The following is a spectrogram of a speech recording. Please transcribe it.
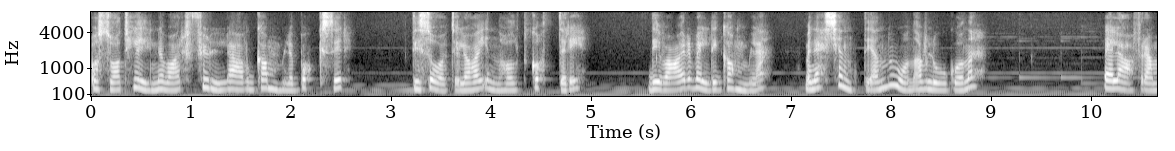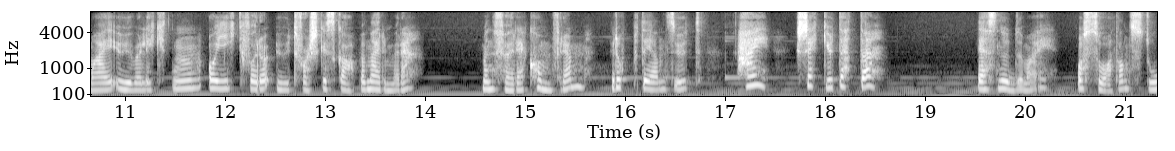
og så at hyllene var fulle av gamle bokser. De så ut til å ha inneholdt godteri. De var veldig gamle, men jeg kjente igjen noen av logoene. Jeg la fra meg UV-lykten og gikk for å utforske skapet nærmere. Men før jeg kom frem, ropte Jens ut Hei, sjekk ut dette! Jeg snudde meg og så at han sto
